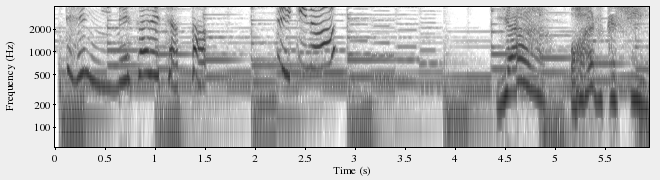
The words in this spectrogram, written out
その、天に召されちゃった、的いやあお恥ずかしい。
